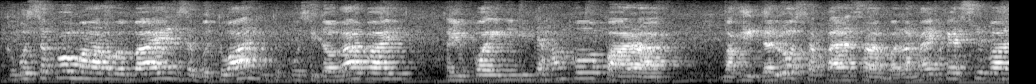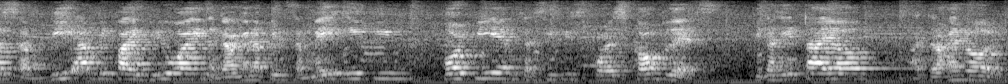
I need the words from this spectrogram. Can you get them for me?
Kumusta po mga kababayan sa Butuan? Ito po si Dong Abay. Kayo po ay inimbitahan ko para makidalo sa para sa Balangay Festival sa B Amplified Rewind na gaganapin sa May 18, 4pm sa City Sports Complex. Kita-kita tayo at rock and roll!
